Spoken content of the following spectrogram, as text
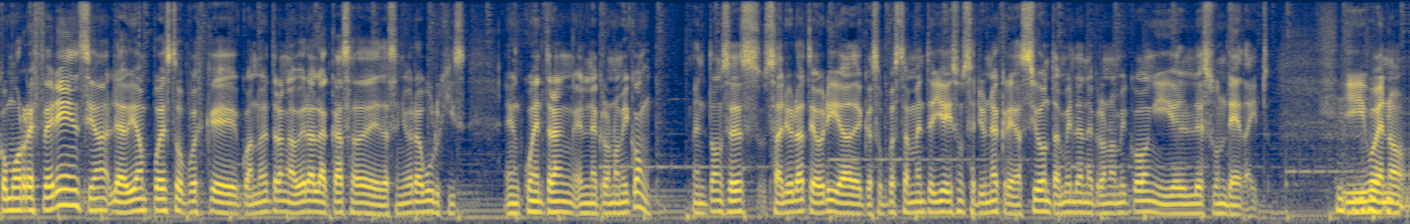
Como referencia le habían puesto pues que cuando entran a ver a la casa de la señora Burgis encuentran el Necronomicon. Entonces salió la teoría de que supuestamente Jason sería una creación también del Necronomicon y él es un Deadite. Y bueno,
